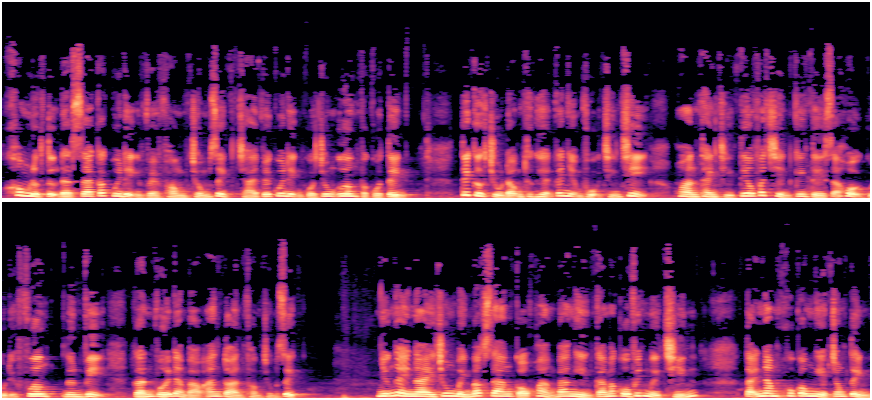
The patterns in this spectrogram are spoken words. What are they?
không được tự đặt ra các quy định về phòng chống dịch trái với quy định của Trung ương và của tỉnh tích cực chủ động thực hiện các nhiệm vụ chính trị, hoàn thành chỉ tiêu phát triển kinh tế xã hội của địa phương, đơn vị gắn với đảm bảo an toàn phòng chống dịch. Những ngày này, trung bình Bắc Giang có khoảng 3.000 ca mắc COVID-19. Tại năm khu công nghiệp trong tỉnh,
